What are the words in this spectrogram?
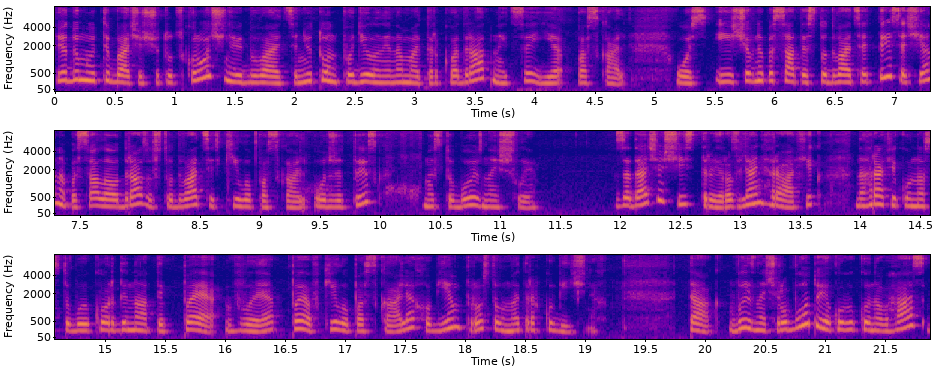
я думаю, ти бачиш, що тут скорочення відбувається. Ньютон поділений на метр квадратний це є паскаль. Ось, І щоб написати 120 тисяч, я написала одразу 120 кілопаскаль. Отже, тиск ми з тобою знайшли. Задача 6.3. Розглянь графік. На графіку у нас з тобою координати ПВ, П в кілопаскалях, об'єм просто в метрах кубічних. Так, визнач роботу, яку виконав газ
